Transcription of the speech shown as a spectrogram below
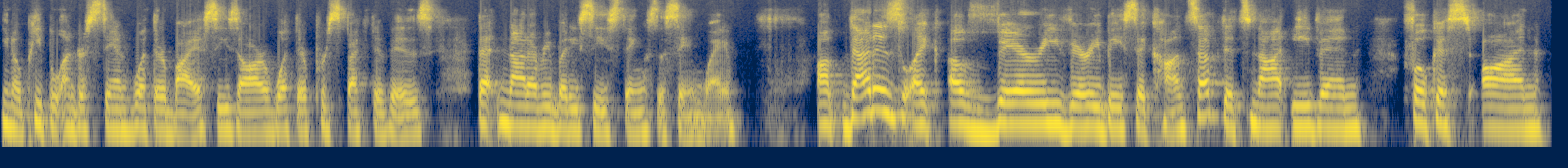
you know people understand what their biases are, what their perspective is. That not everybody sees things the same way. Um, that is like a very very basic concept. It's not even focused on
